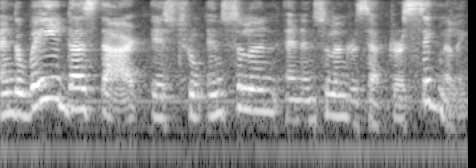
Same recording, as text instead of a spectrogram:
And the way it does that is through insulin and insulin receptor signaling.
